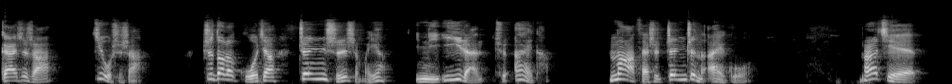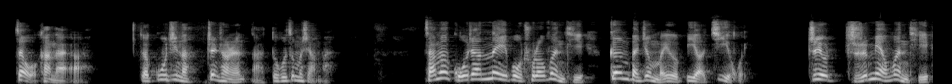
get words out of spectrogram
该是啥就是啥。知道了国家真实什么样，你依然去爱它，那才是真正的爱国。而且在我看来啊，这估计呢，正常人啊都会这么想吧。咱们国家内部出了问题，根本就没有必要忌讳，只有直面问题、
